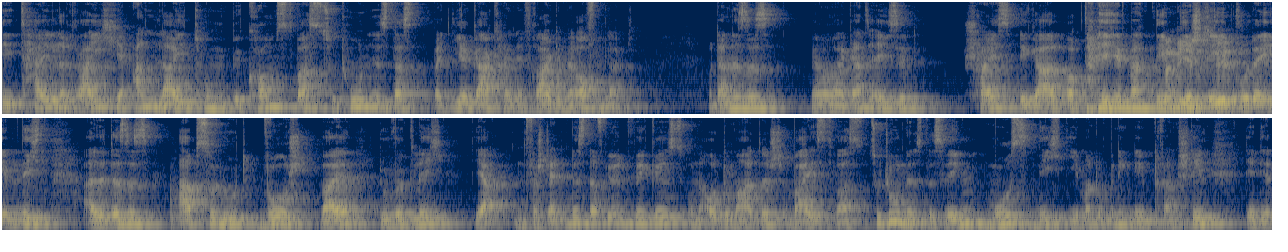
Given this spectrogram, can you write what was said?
detailreiche Anleitung bekommst, was zu tun ist, dass bei dir gar keine Frage mehr offen bleibt. Und dann ist es, wenn wir mal ganz ehrlich sind, scheißegal, ob da jemand neben Daneben dir steht, steht oder eben nicht. Also das ist absolut wurscht, weil du wirklich ja, ein Verständnis dafür entwickelst und automatisch weißt, was zu tun ist. Deswegen muss nicht jemand unbedingt nebendran stehen, der dir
